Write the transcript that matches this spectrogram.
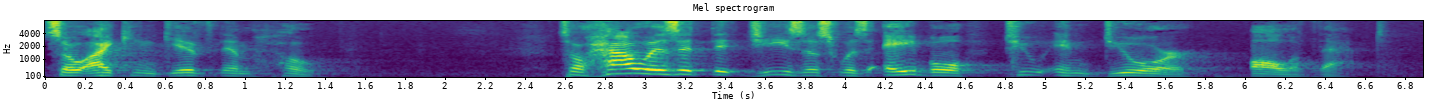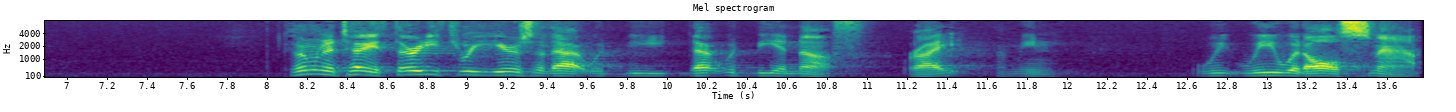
so I can give them hope. So, how is it that Jesus was able to endure all of that? Because I'm going to tell you, 33 years of that would be, that would be enough, right? I mean, we, we would all snap.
